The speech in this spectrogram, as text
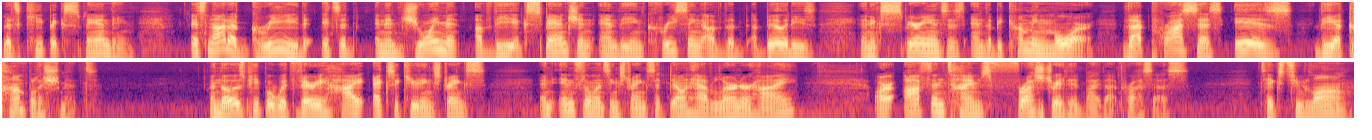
let's keep expanding. It's not a greed, it's a, an enjoyment of the expansion and the increasing of the abilities and experiences and the becoming more. That process is the accomplishment. And those people with very high executing strengths and influencing strengths that don't have learner high are oftentimes frustrated by that process. It takes too long.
